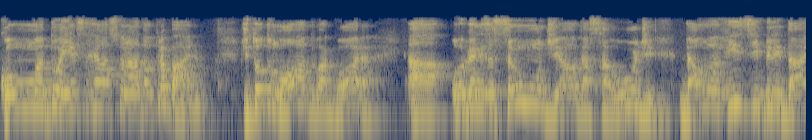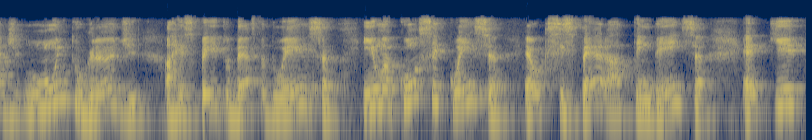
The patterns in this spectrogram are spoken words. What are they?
como uma doença relacionada ao trabalho. De todo modo, agora a Organização Mundial da Saúde dá uma visibilidade muito grande a respeito desta doença e uma consequência é o que se espera, a tendência é que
